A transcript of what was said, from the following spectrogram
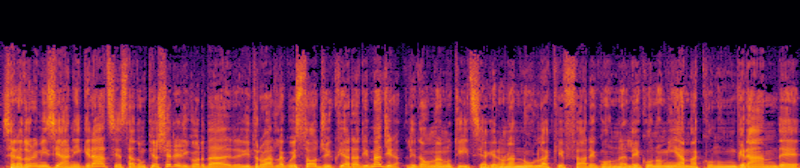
Senatore Misiani, grazie, è stato un piacere ritrovarla quest'oggi qui a Radio Immagina. Le do una notizia che non ha nulla a che fare con l'economia, ma con un grande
